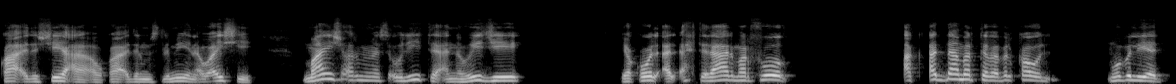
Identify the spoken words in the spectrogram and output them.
قائد الشيعة أو قائد المسلمين أو أي شيء. ما يشعر من مسؤوليته أنه يجي يقول الاحتلال مرفوض. أدنى مرتبة بالقول مو باليد.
